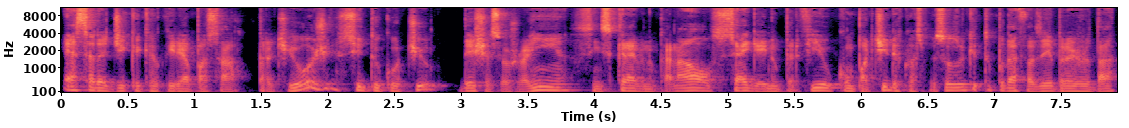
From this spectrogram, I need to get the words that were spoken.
essa era a dica que eu queria passar para ti hoje. Se tu curtiu, deixa seu joinha, se inscreve no canal, segue aí no perfil, compartilha com as pessoas o que tu puder fazer para ajudar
